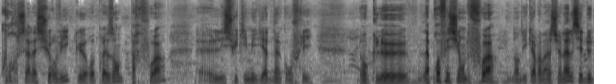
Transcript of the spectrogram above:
course à la survie que représentent parfois euh, les suites immédiates d'un conflit. Donc la profession de foi d'handicap international, c'est de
